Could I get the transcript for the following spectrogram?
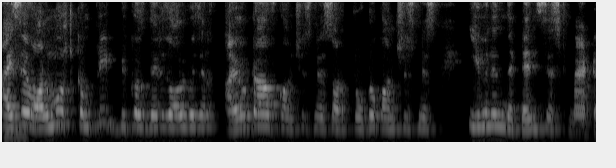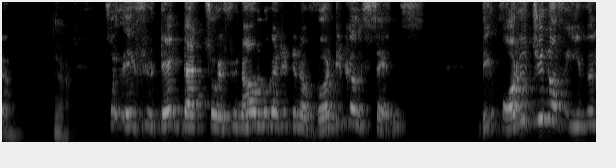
I say almost complete because there is always an iota of consciousness or proto consciousness, even in the densest matter. Yeah. So if you take that, so if you now look at it in a vertical sense, the origin of evil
